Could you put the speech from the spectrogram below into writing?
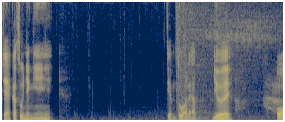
แจกกระสุนอย่างนี้ เตรียมตัวเลยครับ เย้ย โอ้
